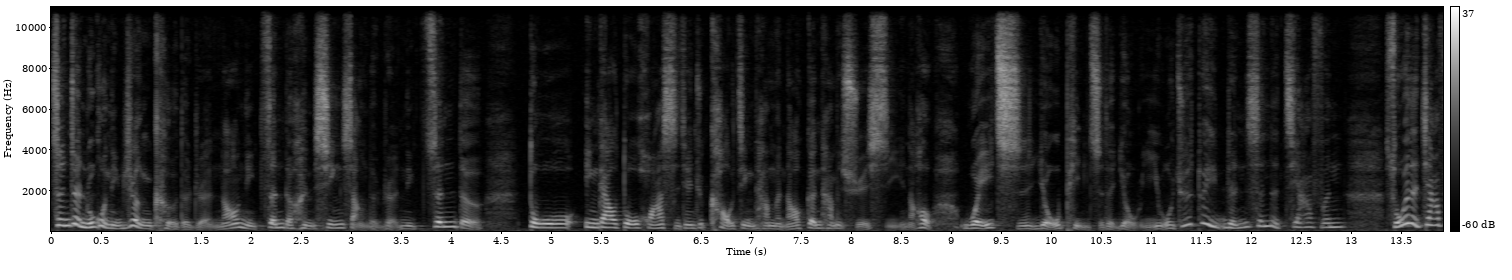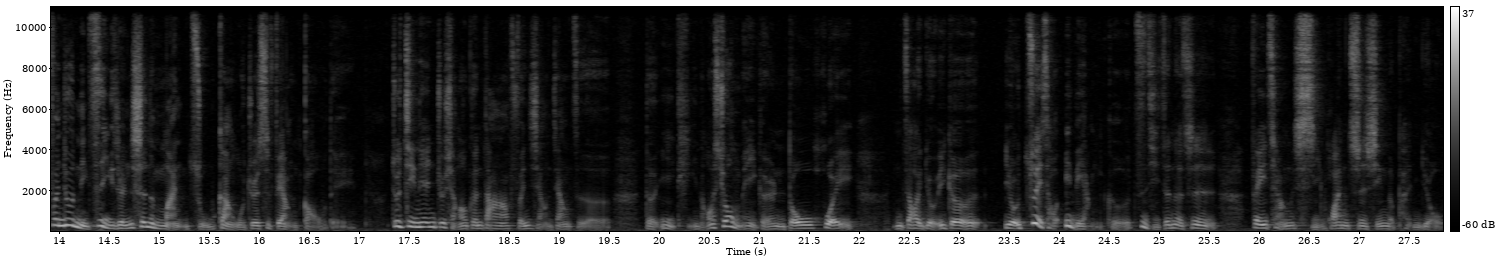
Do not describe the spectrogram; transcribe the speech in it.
真正如果你认可的人，然后你真的很欣赏的人，你真的。多应该要多花时间去靠近他们，然后跟他们学习，然后维持有品质的友谊。我觉得对人生的加分，所谓的加分就是你自己人生的满足感，我觉得是非常高的。就今天就想要跟大家分享这样子的议题，然后希望每一个人都会，你知道有一个有最少一两个自己真的是非常喜欢知心的朋友。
